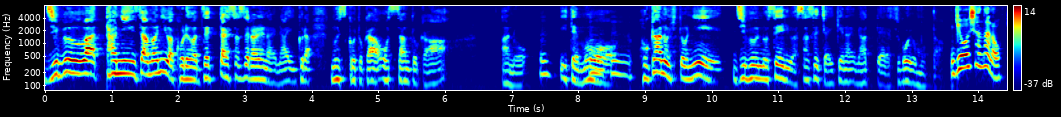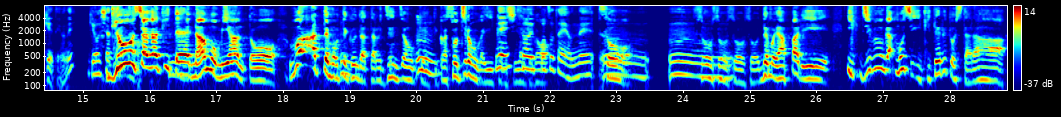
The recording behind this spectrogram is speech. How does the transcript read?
自分は他人様にはこれは絶対させられないな。いくら息子とかおっさんとか、あの、いても、他の人に自分の整理はさせちゃいけないなってすごい思った。業者なら OK だよね。業者業者が来て何も見やんと、わーって持ってくんだったら全然 OK っていうか、そっちの方がいいかねもし、れなそういいうけど。ことだよね。そううんうん。そうそうそうそう。でもやっぱり、い自分がもし生きてるとしたら、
